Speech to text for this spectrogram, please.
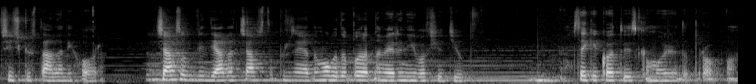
всички останали хора. Част от видеята, част от упражненията могат да бъдат намерени в YouTube. Всеки, който иска, може да пробва.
